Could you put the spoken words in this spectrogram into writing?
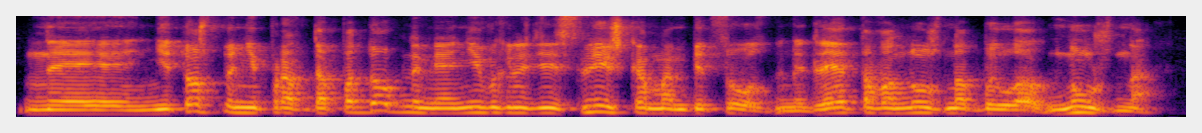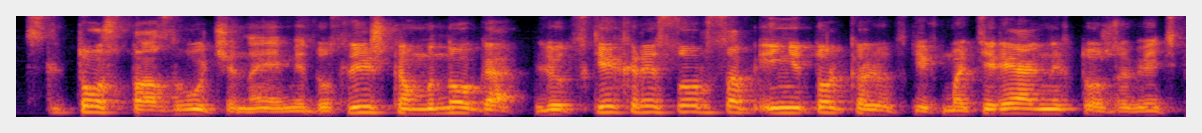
не то что неправдоподобными, они выглядели слишком амбициозными. Для этого нужно было, нужно то, что озвучено, я имею в виду, слишком много людских ресурсов и не только людских, материальных тоже. Ведь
